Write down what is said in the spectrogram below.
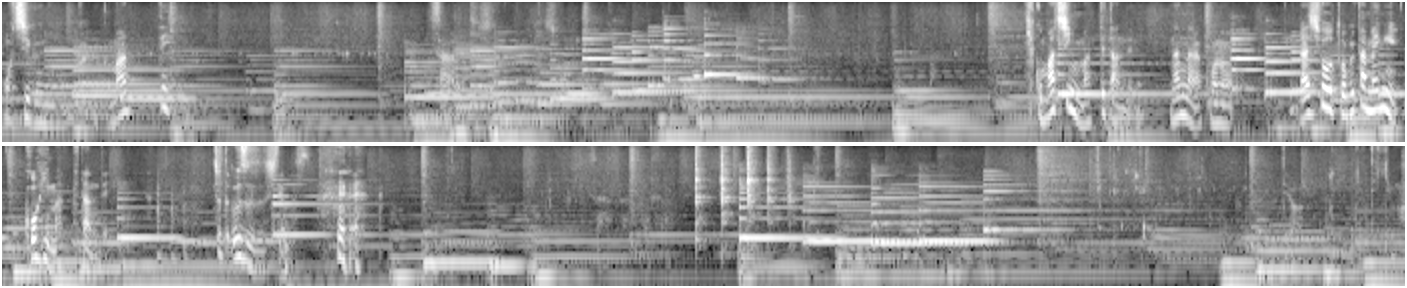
落ち具の軽く。待って。待ちに待ってたんでね。なんならこのラジオを撮るためにコーヒー待ってたんで。ちょっとうずうずしてます。さあさあさあさあでは入れていきま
